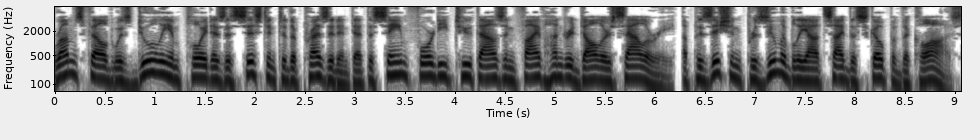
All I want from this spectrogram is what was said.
Rumsfeld was duly employed as assistant to the president at the same $42,500 salary, a position presumably outside the scope of the clause.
